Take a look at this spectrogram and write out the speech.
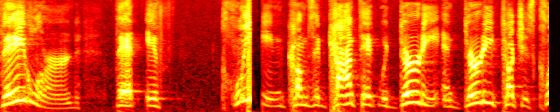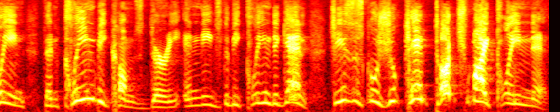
They learned that if clean comes in contact with dirty and dirty touches clean, then clean becomes dirty and needs to be cleaned again. Jesus goes, You can't touch my cleanness.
